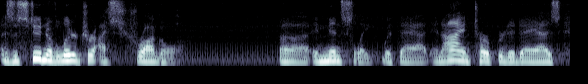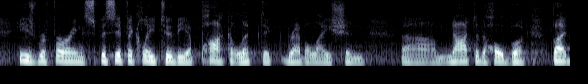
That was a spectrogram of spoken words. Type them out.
as a student of literature, I struggle. uh, immensely with that. And I interpret it as he's referring specifically to the apocalyptic revelation, um, not to the whole book. But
